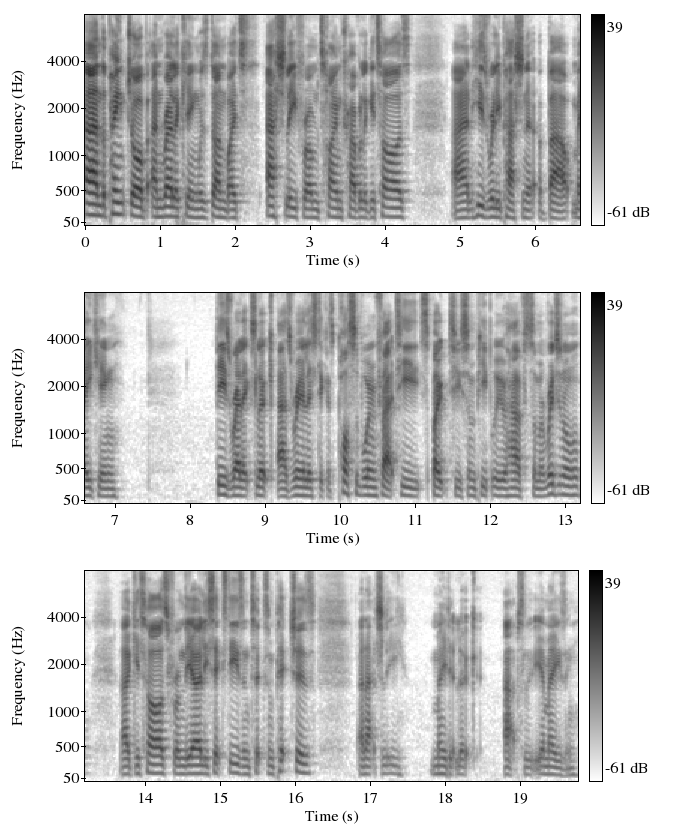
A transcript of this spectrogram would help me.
And the paint job and relicking was done by Ashley from Time Traveller Guitars and he's really passionate about making these relics look as realistic as possible. In fact, he spoke to some people who have some original uh, guitars from the early 60s and took some pictures and actually made it look absolutely amazing.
